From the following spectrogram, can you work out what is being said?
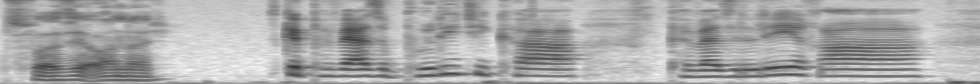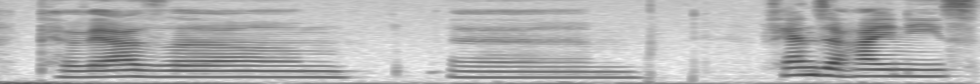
Das weiß ich auch nicht. Es gibt perverse Politiker, perverse Lehrer, perverse ähm, Fernsehheinis,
